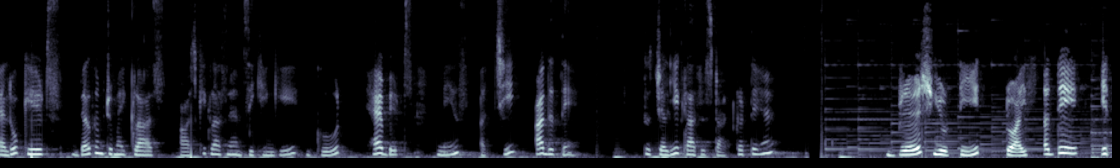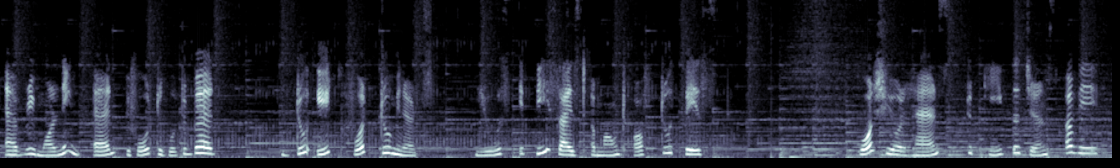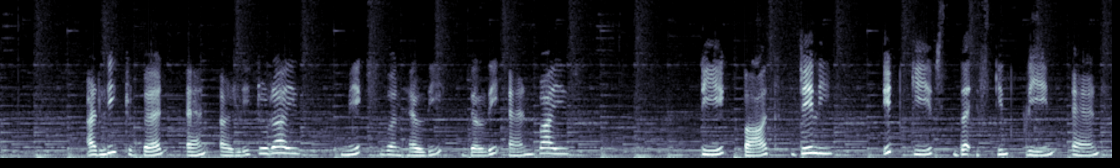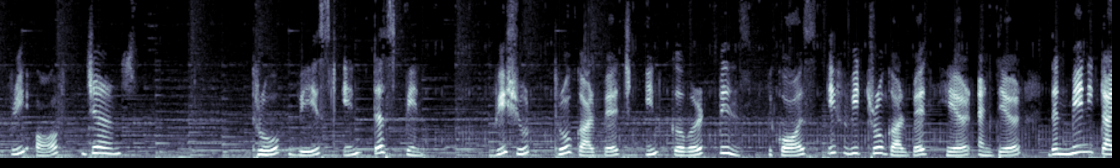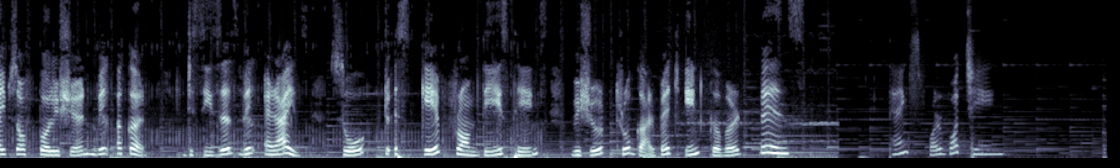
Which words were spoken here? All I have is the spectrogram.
Hello kids welcome to my class आज की class में हम सीखेंगे गुड हैबिट्स मीन्स अच्छी आदतें। तो चलिए क्लास स्टार्ट करते हैं। Brush your teeth twice a day in every morning and before to go to bed do it for two minutes use a pea sized amount of toothpaste. Wash your hands to keep the germs away. Early to bed and early to rise makes one healthy, wealthy and wise. Take bath daily. It keeps the skin clean and free of germs. Throw waste in dustbin. We should throw garbage in covered bins. Because if we throw garbage here and there then many types of pollution will occur. Diseases will arise. So to escape from these things we should throw garbage in covered bins. Thanks for watching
